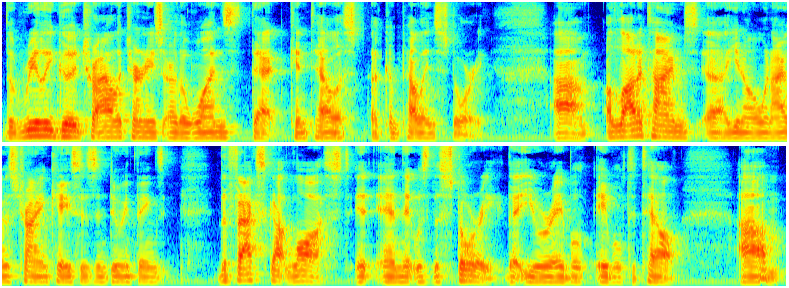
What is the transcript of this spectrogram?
the really good trial attorneys are the ones that can tell us a, compelling story. Um, a lot of times, uh, you know, when I was trying cases and doing things, the facts got lost, and it was the story that you were able able to tell. Um,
